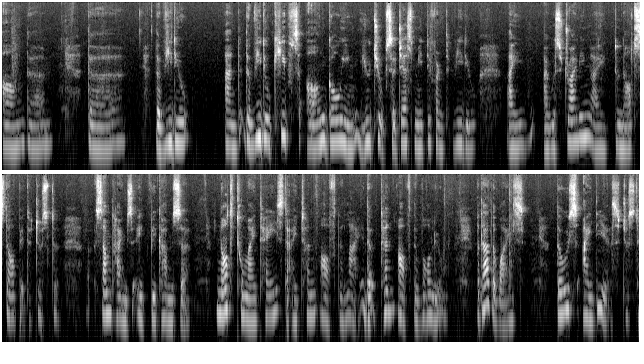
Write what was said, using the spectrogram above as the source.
on the the the video and the video keeps on going. YouTube suggests me different video. I I was driving. I do not stop it. Just uh, sometimes it becomes. Uh, not to my taste, I turn off the light, the, turn off the volume. But otherwise, those ideas just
